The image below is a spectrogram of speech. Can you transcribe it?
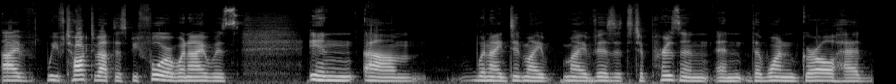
I've we've talked about this before when I was in um, when I did my my visits to prison, and the one girl had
